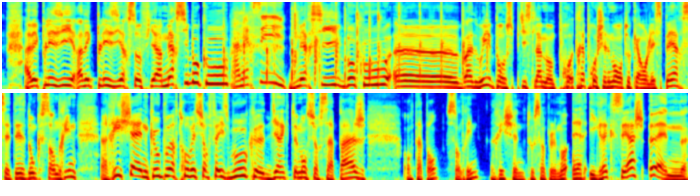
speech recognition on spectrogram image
Avec plaisir, avec plaisir, Sophia. Merci beaucoup. ah, Merci Merci beaucoup. Euh, bah oui, pour ce petit slam, très prochainement, en tout cas, on l'espère. C'était donc Sandrine Richen, que vous pouvez retrouver sur Facebook, euh, directement sur sa page, en tapant Sandrine Richen, tout simplement. R-Y-C-H-E-N.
